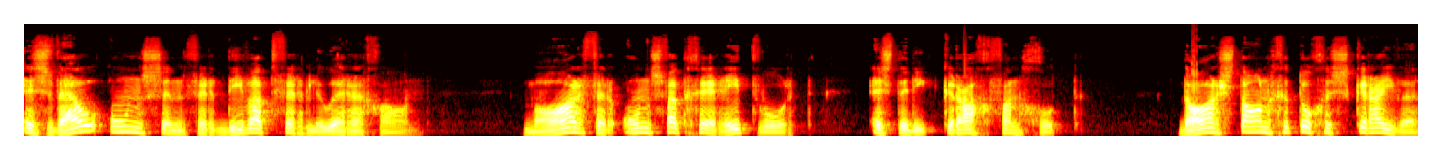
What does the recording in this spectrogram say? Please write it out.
is wel onsin vir die wat verlore gaan, maar vir ons wat gered word, is dit die krag van God. Daar staan getog geskrywe:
